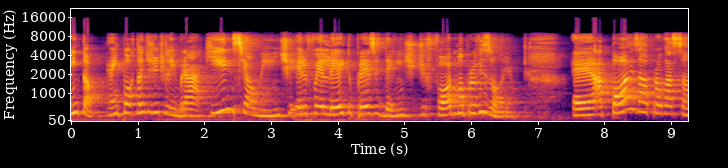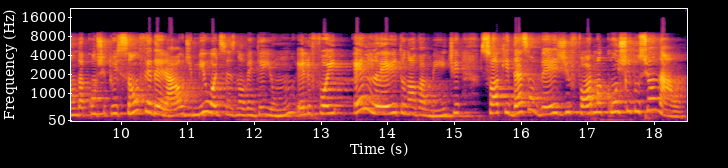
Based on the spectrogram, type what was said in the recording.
Então, é importante a gente lembrar que inicialmente ele foi eleito presidente de forma provisória. É, após a aprovação da Constituição Federal de 1891, ele foi eleito novamente, só que dessa vez de forma constitucional.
